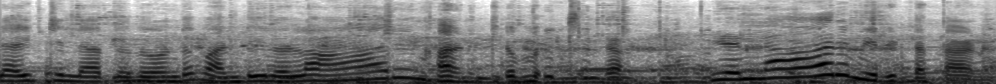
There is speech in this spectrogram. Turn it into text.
ലൈറ്റ് ഇല്ലാത്തത് കൊണ്ട് വണ്ടിയിലുള്ള ആരും കാണിക്കാൻ പറ്റില്ല. എല്ലാവരും ഇരുട്ടത്താണ്.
